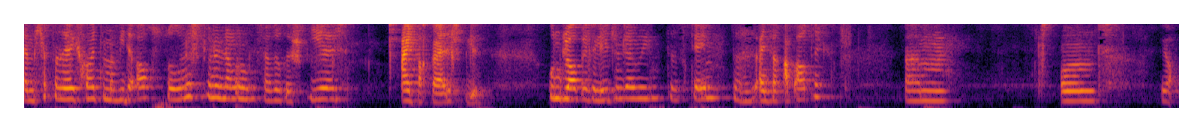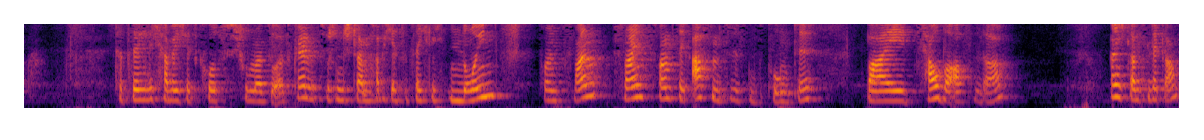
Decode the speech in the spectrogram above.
Ähm, ich habe tatsächlich heute mal wieder auch so eine Stunde lang ungefähr so gespielt. Einfach geiles Spiel. Unglaubliche Legendary, das Game. Das ist einfach abartig. Ähm, und ja, tatsächlich habe ich jetzt kurz schon mal so als kleiner Zwischenstand, habe ich jetzt tatsächlich neun von 22 Affenswissenspunkte bei Zauberaffen da. Eigentlich ganz lecker.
